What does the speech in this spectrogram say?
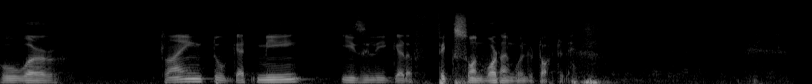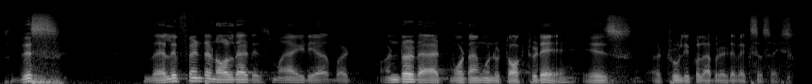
who were trying to get me easily get a fix on what I'm going to talk today. so this, the elephant and all that is my idea, but under that, what I'm going to talk today is a truly collaborative exercise.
